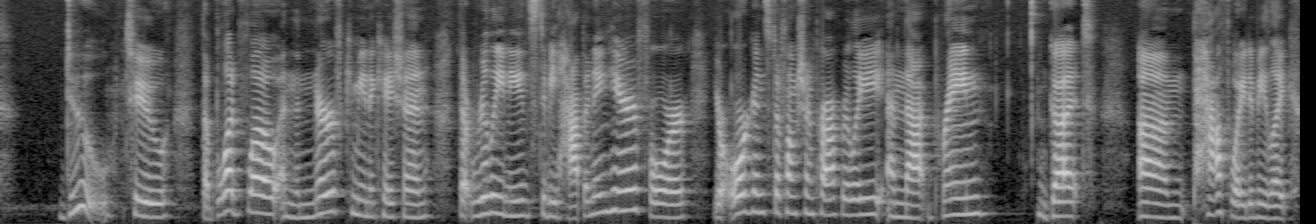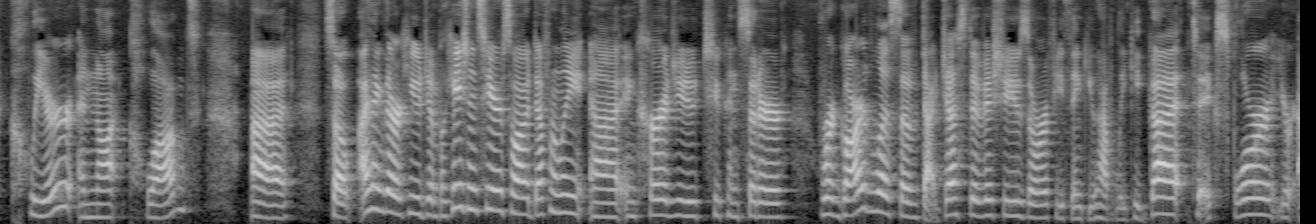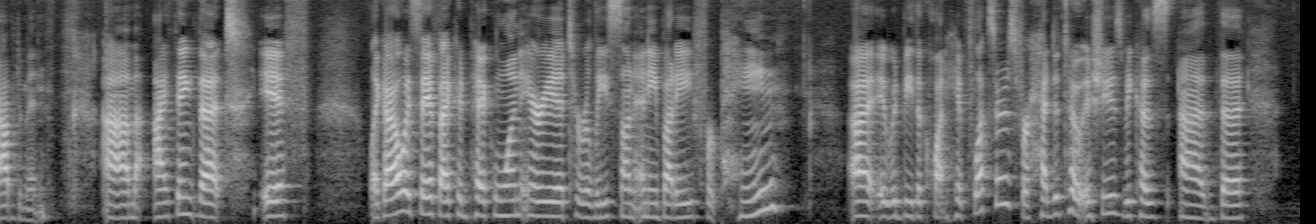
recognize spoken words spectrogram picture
do to the blood flow and the nerve communication that really needs to be happening here for your organs to function properly and that brain gut um, pathway to be like clear and not clogged. Uh, so I think there are huge implications here. So I would definitely uh, encourage you to consider, regardless of digestive issues or if you think you have leaky gut, to explore your abdomen. Um, I think that if like I always say, if I could pick one area to release on anybody for pain, uh, it would be the quad hip flexors for head to toe issues because uh, the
